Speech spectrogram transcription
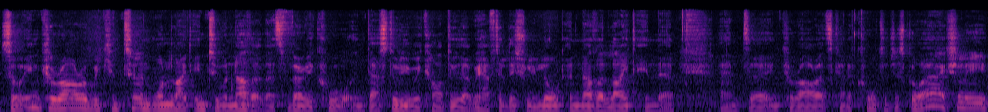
So in Carrara, we can turn one light into another. That's very cool. In Studio, we can't do that. We have to literally load another light in there. And uh, in Carrara, it's kind of cool to just go, actually,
